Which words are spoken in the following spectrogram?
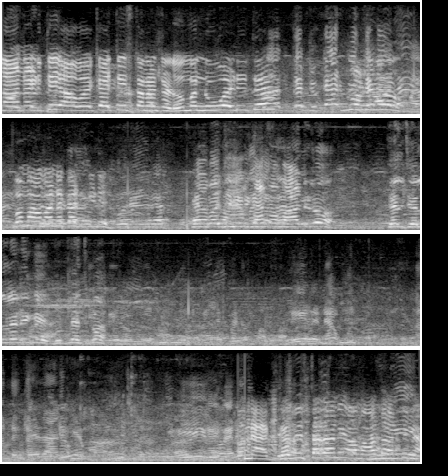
నాన్న అడిగితే యాభైకి అయితే ఇస్తానంటాడు మరి నువ్వు అడిగితే? మా మామన్న కడికి తెలుసు గుడ్లు ఎత్తుకో. అగ్గదిస్తాడని ఆ మాట అంటున్నా.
